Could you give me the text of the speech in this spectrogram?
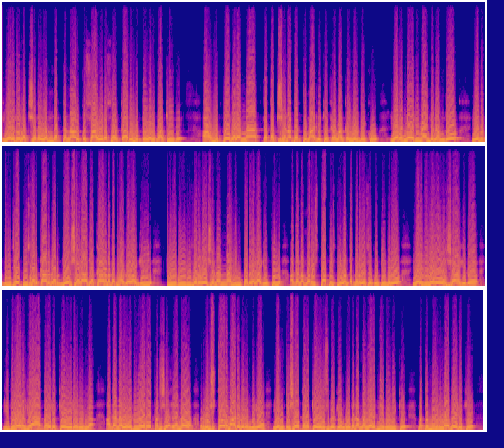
ಎರಡು ಲಕ್ಷದ ಎಂಬತ್ತ ನಾಲ್ಕು ಸಾವಿರ ಸರ್ಕಾರಿ ಹುದ್ದೆಗಳು ಬಾಕಿ ಇದೆ. ಆ ಹುದ್ದೆಗಳನ್ನ ತತ್ಕ್ಷಣ ಭರ್ತಿ ಮಾಡಲಿಕ್ಕೆ ಕ್ರಮ ಕೈಗೊಳ್ಳಬೇಕು ಎರಡನೇ ಡಿಮ್ಯಾಂಡ್ ನಮ್ದು, ಏನು ಬಿಜೆಪಿ ಸರ್ಕಾರದ ದೋಷ ರಾಜಕಾರಣದ ಭಾಗವಾಗಿ ಟಿಬಿ ರಿಸರ್ವೇಶನ್ ಅನ್ನ ಹಿಂಪಡೆಯಲಾಗಿತ್ತು, ಅದನ್ನ ಮರುಸ್ಥಾಪಿಸ್ತೀವಿ ಅಂತ ಭರವಸೆ ಕೊಟ್ಟಿದ್ರು. ಎರಡೂವರೆ ವರ್ಷ ಆಗಿದೆ, ಇದುವರೆಗೆ ಆ ಬೇಡಿಕೆ ಈಡೇರಿಲ್ಲ. ಅದನ್ನ ಎರಡೂವರೆ ವರ್ಷ ಏನು ರಿಸ್ಟೋರ್ ಮಾಡುವುದರೊಂದಿಗೆ ಎಂಟು ಶೇಕಡಕ್ಕೆ ಏರಿಸಬೇಕೆಂಬುದು ನಮ್ಮ ಎರಡನೇ ಬೇಡಿಕೆ. ಮತ್ತು ಮೂರನೇ ಬೇಡಿಕೆ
